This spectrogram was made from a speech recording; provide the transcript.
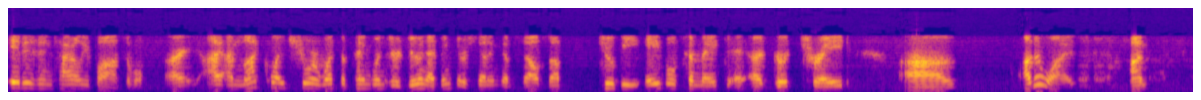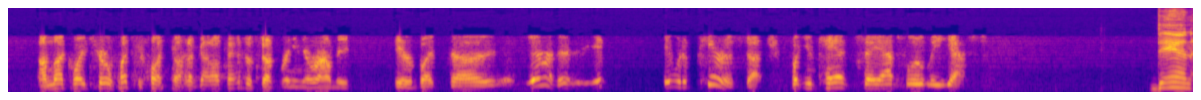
It is entirely possible. I, I, I'm not quite sure what the Penguins are doing. I think they're setting themselves up to be able to make a, a good trade. Uh, otherwise, I'm I'm not quite sure what's going on. I've got all kinds of stuff ringing around me here, but uh, yeah, there, it it would appear as such. But you can't say absolutely yes. Dan,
